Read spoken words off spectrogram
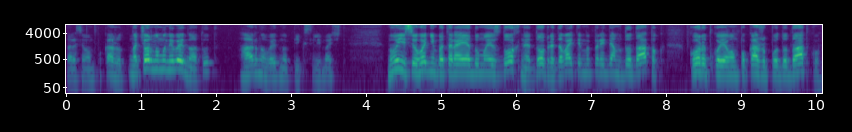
Зараз я вам покажу. На чорному не видно, а тут гарно видно пікселі. Бачите? Ну і сьогодні батарея, я думаю, здохне. Добре, давайте ми перейдемо в додаток. Коротко я вам покажу по додатку,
